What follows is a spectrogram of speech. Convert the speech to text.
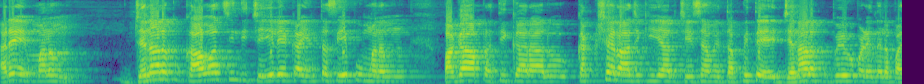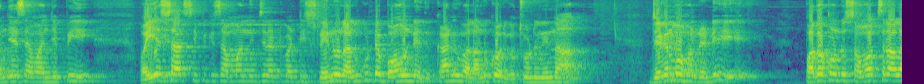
అరే మనం జనాలకు కావాల్సింది చేయలేక ఎంతసేపు మనం పగ ప్రతీకారాలు కక్ష రాజకీయాలు చేశామే తప్పితే జనాలకు ఉపయోగపడేదైనా పనిచేసామని చెప్పి వైఎస్ఆర్సీపీకి సంబంధించినటువంటి శ్రేణులు అనుకుంటే బాగుండేది కానీ వాళ్ళు అనుకోరు. చూడు నిన్న జగన్మోహన్ రెడ్డి పదకొండు సంవత్సరాల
